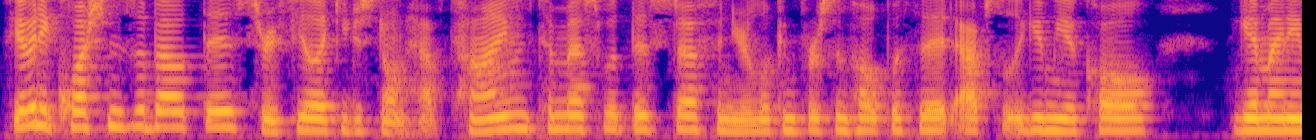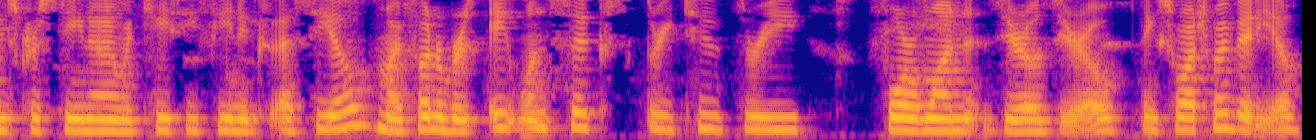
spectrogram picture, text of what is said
If you have any questions about this, or you feel like you just don't have time to mess with this stuff and you're looking for some help with it, absolutely give me a call. Again, my name's Christina. I'm with KC Phoenix SEO. My phone number is 816 323 4100. Thanks for watching my video.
